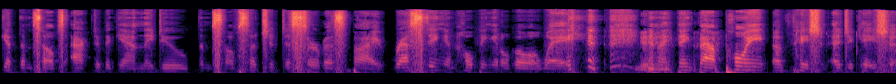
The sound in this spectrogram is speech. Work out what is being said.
get themselves active again. They do themselves such a disservice by resting and hoping it'll go away. and I think that point of patient education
